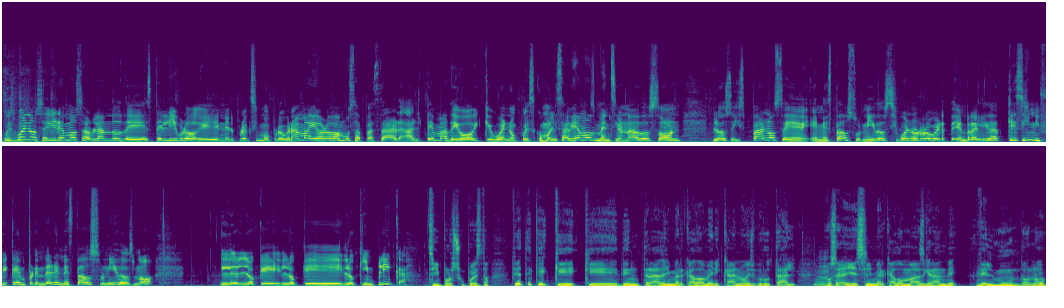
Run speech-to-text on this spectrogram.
Pues bueno, seguiremos hablando de este libro en el próximo programa y ahora vamos a pasar al tema de hoy, que bueno, pues como les habíamos mencionado son los hispanos en, Estados Unidos. Y bueno, Robert, en realidad, ¿qué significa emprender en Estados Unidos, no? Lo que, lo que, lo que implica. Sí, por supuesto. Fíjate que, que, que, de entrada el mercado americano es brutal. Mm. O sea, es el mercado más grande del mundo, ¿no?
